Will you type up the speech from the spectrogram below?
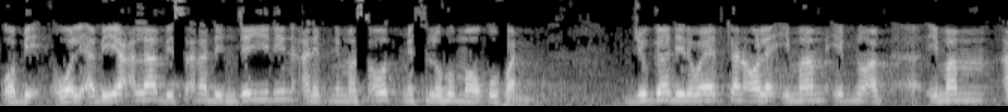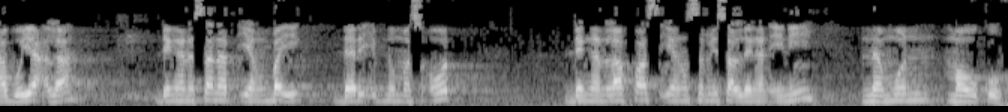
Wa li Abi Ya'la bi sanadin jayyidin an Ibnu Mas'ud mithluhu mauqufan. Juga diriwayatkan oleh Imam Ibnu Imam Abu Ya'la dengan sanad yang baik dari Ibnu Mas'ud dengan lafaz yang semisal dengan ini namun mauquf.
